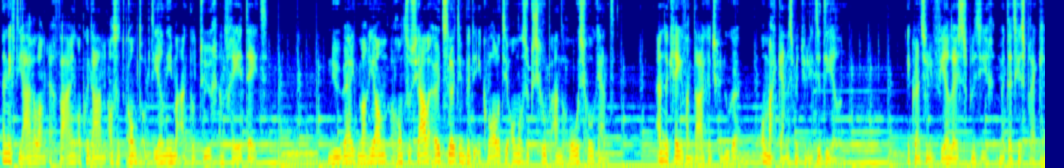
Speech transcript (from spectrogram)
en heeft jarenlang ervaring opgedaan als het komt op deelnemen aan cultuur en vrije tijd. Nu werkt Marian rond sociale uitsluiting bij de Equality onderzoeksgroep aan de Hogeschool Gent. En we kregen vandaag het genoegen om haar kennis met jullie te delen. Ik wens jullie veel luisterplezier met dit gesprek.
